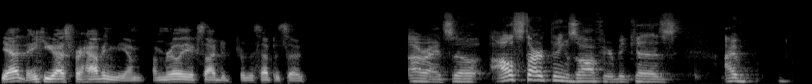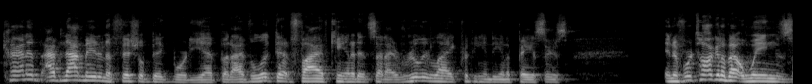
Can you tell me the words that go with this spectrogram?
Yeah, thank you guys for having me. I'm I'm really excited for this episode. All right, so I'll start things off here because I've kind of I've not made an official big board yet, but I've looked at five candidates that I really like for the Indiana Pacers. And if we're talking about wings,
